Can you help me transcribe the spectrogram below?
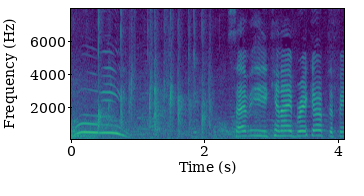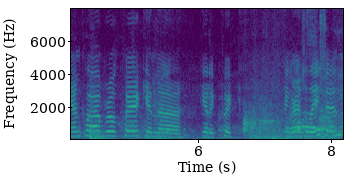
Woo-wee. Savvy, can I break up the fan club real quick and uh, get a quick congratulations?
